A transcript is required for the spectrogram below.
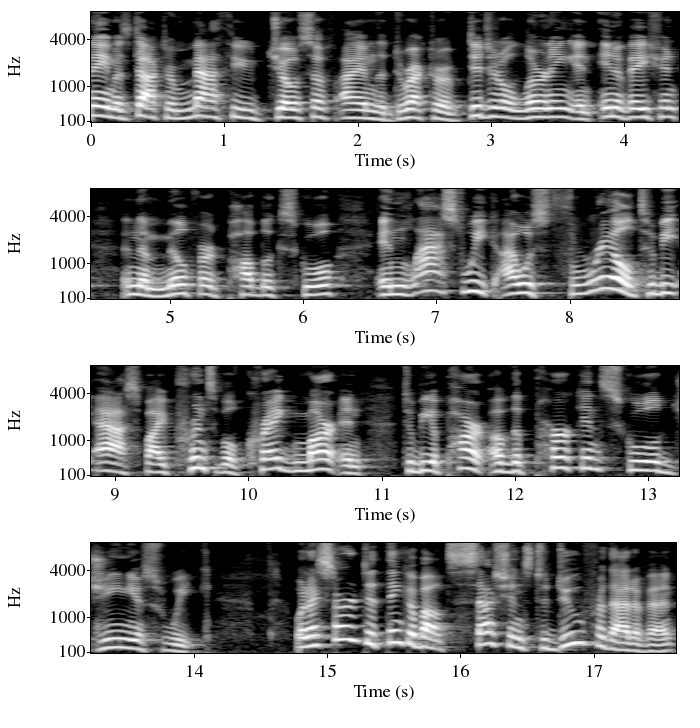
name is Dr. Matthew Joseph. I am the Director of Digital Learning and Innovation in the Milford Public School. And last week, I was thrilled to be asked by Principal Craig Martin to be a part of the Perkins School Genius Week. When I started to think about sessions to do for that event,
